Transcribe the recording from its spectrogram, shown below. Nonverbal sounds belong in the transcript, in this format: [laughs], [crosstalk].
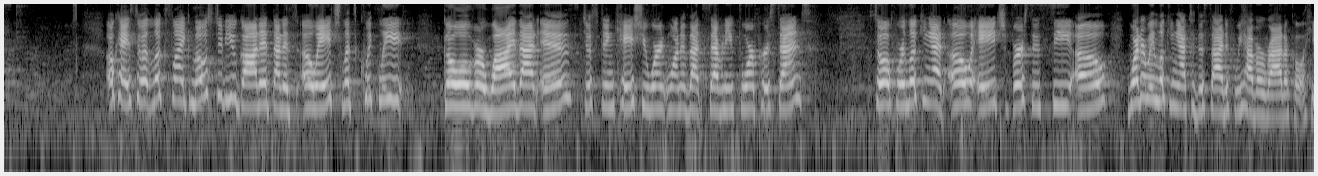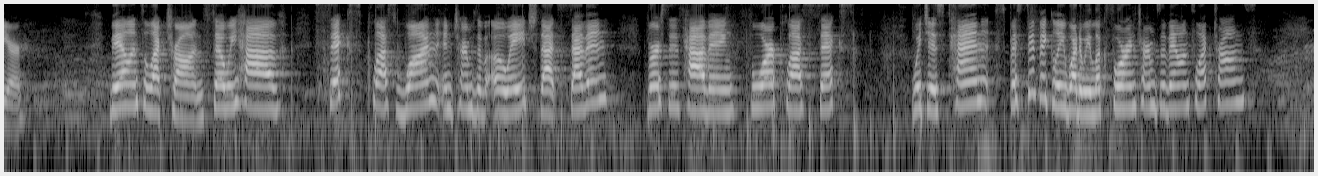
Okay, so it looks like most of you got it that it's OH. Let's quickly go over why that is, just in case you weren't one of that 74%. So if we're looking at OH versus CO, what are we looking at to decide if we have a radical here? Valence electrons. So we have 6 plus 1 in terms of OH, that's 7, versus having 4 plus 6, which is 10. Specifically, what do we look for in terms of valence electrons?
